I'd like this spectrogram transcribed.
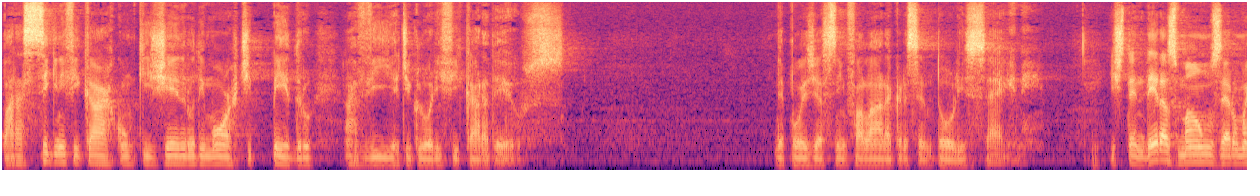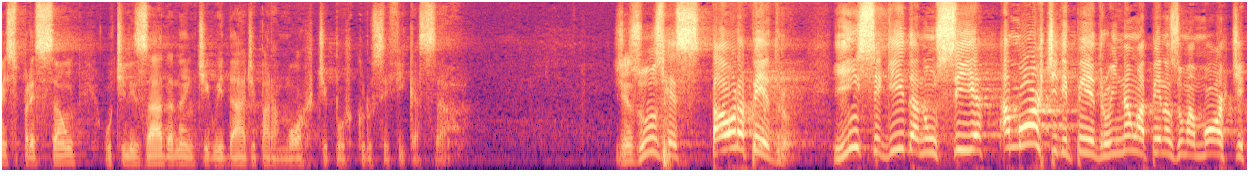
para significar com que gênero de morte Pedro havia de glorificar a Deus. Depois de assim falar, acrescentou-lhe: segue-me. Estender as mãos era uma expressão utilizada na antiguidade para a morte por crucificação. Jesus restaura Pedro e em seguida anuncia a morte de Pedro, e não apenas uma morte,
